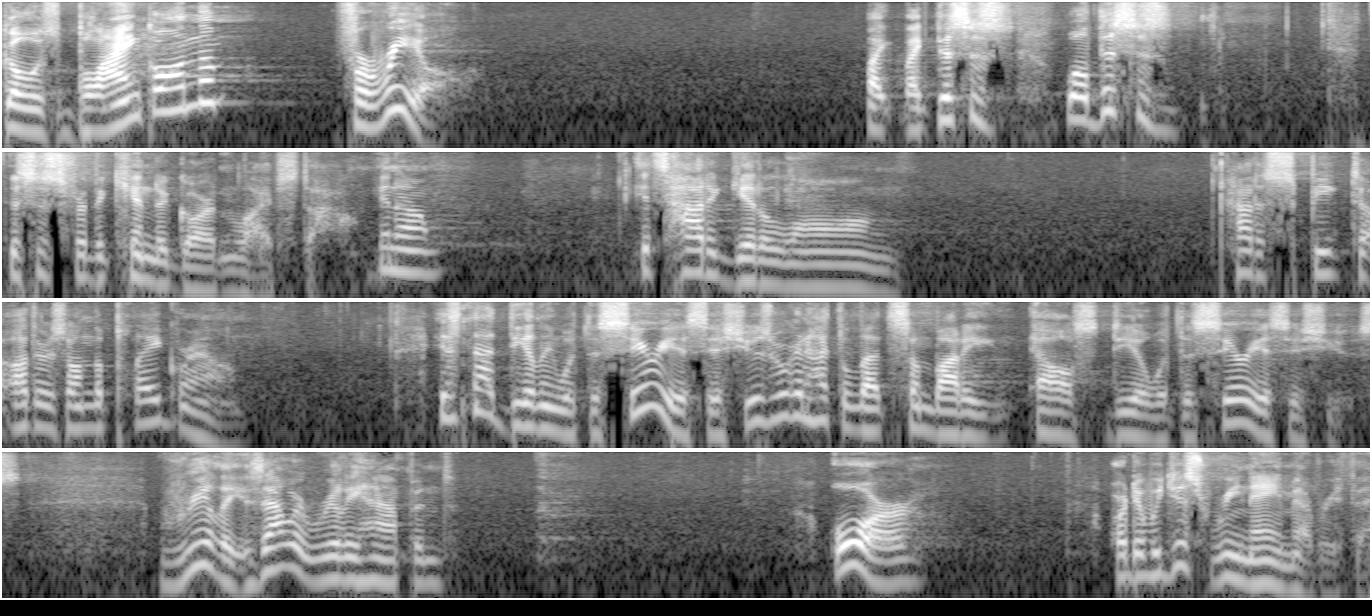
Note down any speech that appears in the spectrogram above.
goes blank on them? For real. Like, like this is, well, this is this is for the kindergarten lifestyle. You know, it's how to get along, how to speak to others on the playground. It's not dealing with the serious issues. We're going to have to let somebody else deal with the serious issues. Really? Is that what really happened? Or, or did we just rename everything?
